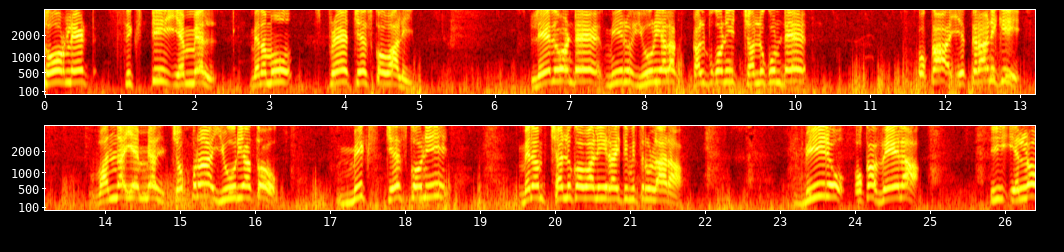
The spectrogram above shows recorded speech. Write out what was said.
టోర్లెట్ సిక్స్టీ ఎంఎల్. మనము స్ప్రే చేసుకోవాలి. లేదు అంటే మీరు యూరియాలో కలుపుకొని చల్లుకుంటే ఒక ఎకరానికి వంద ఎంఎల్ చొప్పున యూరియాతో మిక్స్ చేసుకొని మనం చల్లుకోవాలి రైతు మిత్రులారా. మీరు ఒకవేళ ఈ ఎల్లో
